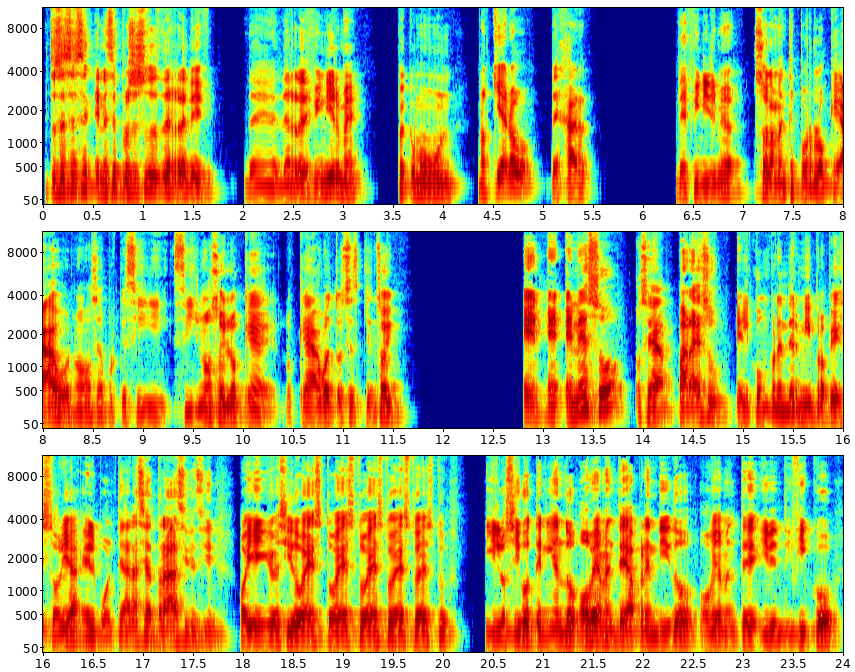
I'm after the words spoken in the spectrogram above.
Entonces, en ese proceso de, de, redefinirme, fue como un, no quiero dejar definirme solamente por lo que hago, ¿no? O sea, porque si, si no soy lo que, lo que hago, entonces, ¿quién soy? En, en, eso, o sea, para eso, el comprender mi propia historia, el voltear hacia atrás y decir, oye, yo he sido esto, esto, esto, esto, esto, y lo sigo teniendo. Obviamente he aprendido, obviamente identifico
